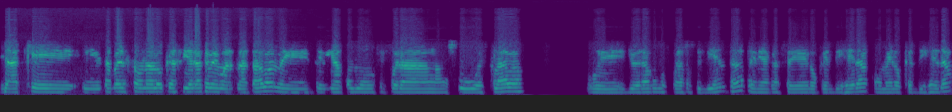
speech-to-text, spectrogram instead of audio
ya que esta persona lo que hacía era que me maltrataba, me tenía como si fuera su esclava, pues yo era como si fuera su sirvienta, tenía que hacer lo que él dijera, comer lo que él dijera,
